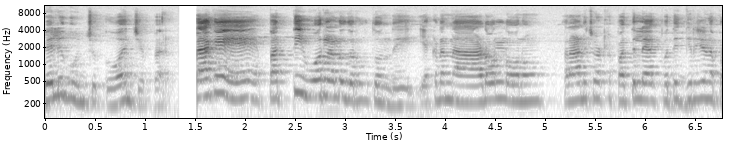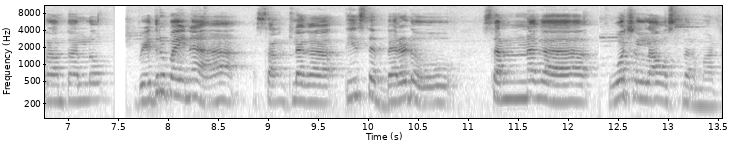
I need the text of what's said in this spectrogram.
వెలుగు ఉంచుకో అని చెప్పారు. అలాగే పత్తి ఊర్లలో దొరుకుతుంది. ఎక్కడన్నా అడవుల్లోనూ అలాంటి చోట్ల పత్తి లేకపోతే గిరిజన ప్రాంతాల్లో వెదురు పైన ఇట్లాగా తీస్తే బెరడు సన్నగా ఊచల్లా వస్తుందన్నమాట.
